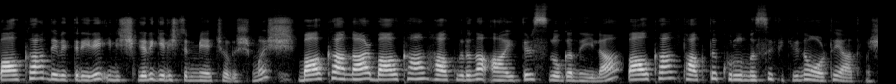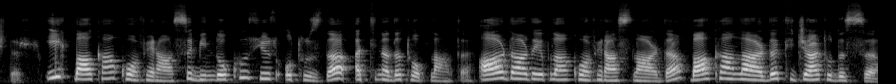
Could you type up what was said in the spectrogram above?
Balkan devletleriyle ilişkileri geliştirmeye çalışmış. Balkanlar Balkan halklarına aittir sloganıyla Balkan Paktı kurulması fikrini ortaya atmıştır. İlk Balkan Konferansı 1930'da Atina'da toplandı. Ard arda yapılan konferanslarda Balkanlarda Ticaret Odası,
